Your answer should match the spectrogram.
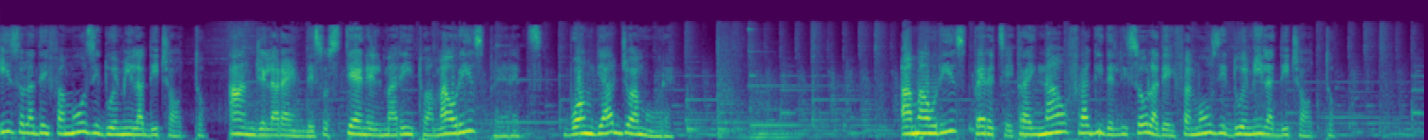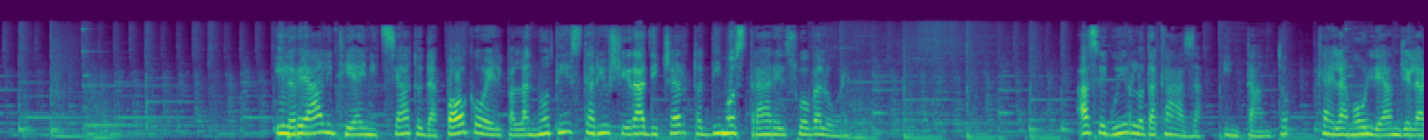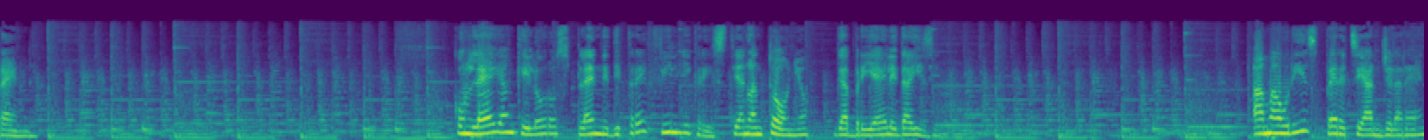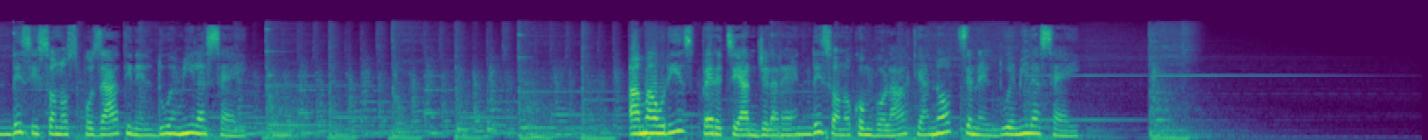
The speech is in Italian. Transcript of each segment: Isola dei famosi 2018, Angela Rende sostiene il marito a Maurice Perez, buon viaggio amore. A Maurice Perez e tra i naufraghi dell'Isola dei famosi 2018. Il reality è iniziato da poco e il pallanuotista riuscirà di certo a dimostrare il suo valore. A seguirlo da casa, intanto, che è la moglie Angela Rende. Con lei anche i loro splendidi tre figli Cristiano Antonio, Gabriele e Daisy. A Maurice Perez e Angela Rende si sono sposati nel 2006. A Maurice Perez e Angela Rende sono convolati a nozze nel 2006.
